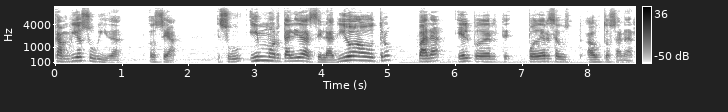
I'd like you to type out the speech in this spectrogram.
cambió su vida. O sea, su inmortalidad se la dio a otro para él poder, poderse autosanar.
